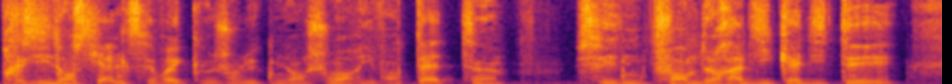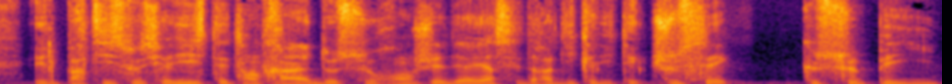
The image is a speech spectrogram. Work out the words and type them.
présidentielle, c'est vrai que Jean-Luc Mélenchon arrive en tête, c'est une forme de radicalité et le Parti socialiste est en train de se ranger derrière cette radicalité. Je sais que ce pays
